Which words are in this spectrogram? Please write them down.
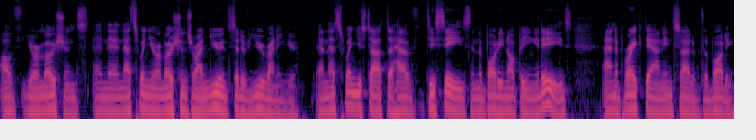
of your emotions and then that's when your emotions run you instead of you running you. And that's when you start to have disease and the body not being at ease and a breakdown inside of the body.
